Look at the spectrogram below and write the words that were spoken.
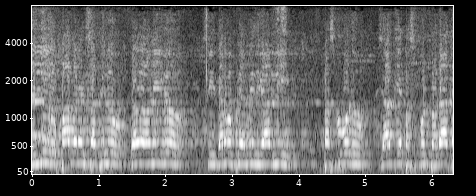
నెల్లూరు పార్లమెంట్ సభ్యులు గౌరవనీయులు శ్రీ ధర్మపురి అరవింద్ గారిని పసుపుబోడు జాతీయ పసుపుబోడు ప్రదాత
